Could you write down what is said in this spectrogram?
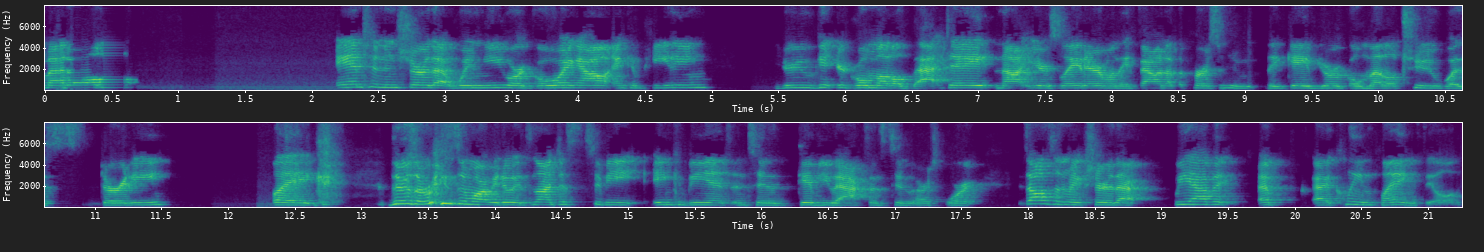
medal and to ensure that when you are going out and competing, you get your gold medal that day, not years later when they found out the person who they gave your gold medal to was dirty. Like, there's a reason why we do it. It's not just to be inconvenienced and to give you access to our sport. It's also to make sure that we have a, a, a clean playing field.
